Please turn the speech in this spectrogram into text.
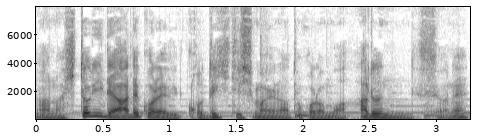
あの一人であれこれこうできてしまうようなところもあるんですよね。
